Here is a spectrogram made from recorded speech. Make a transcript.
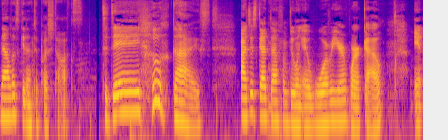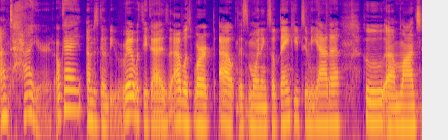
Now, let's get into push talks. Today, whew, guys, I just got done from doing a warrior workout and I'm tired, okay? I'm just gonna be real with you guys. I was worked out this morning, so thank you to Miata who um, launched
